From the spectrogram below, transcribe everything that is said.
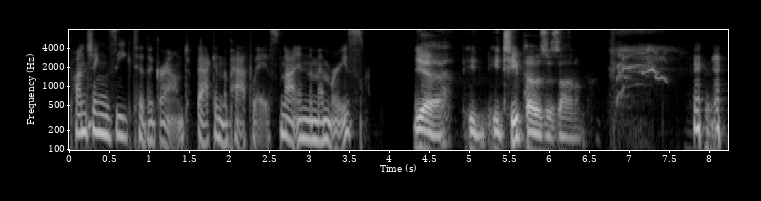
punching Zeke to the ground, back in the pathways, not in the memories. Yeah, he he T poses on him.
